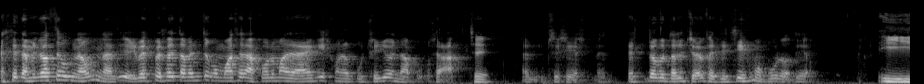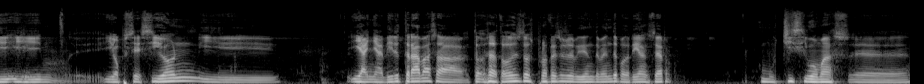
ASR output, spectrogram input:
Es que también lo hace una a una, tío. Y ves perfectamente cómo hace la forma de la X con el cuchillo en la... pu- O sea, Sí. Sí, sí, es, es- lo que te he dicho, es fetichismo puro, tío. Y, y- obsesión y, y añadir trabas a... O sea, todos estos procesos evidentemente podrían ser muchísimo más... eh,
